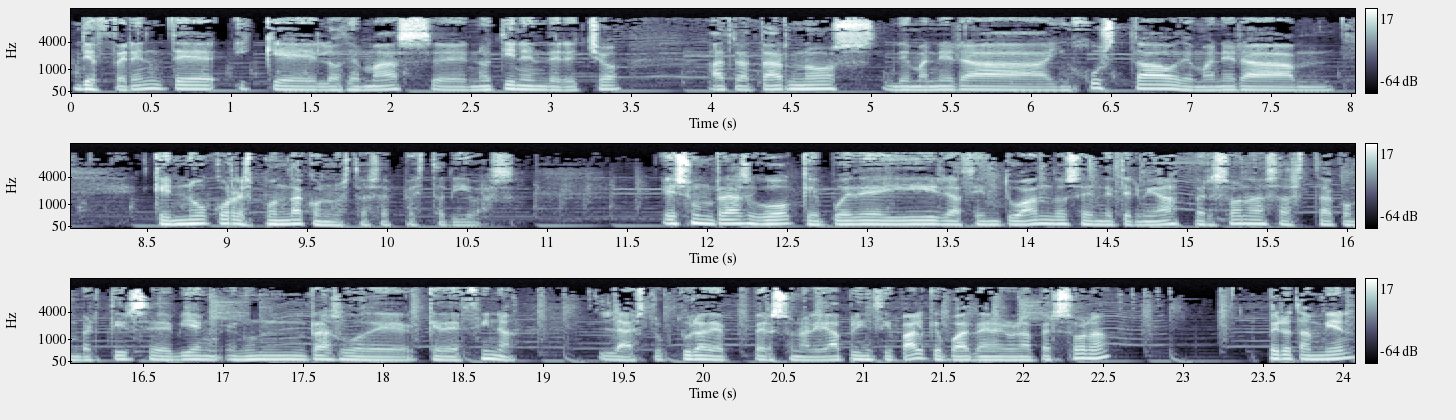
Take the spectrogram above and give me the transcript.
diferente y que los demás eh, no tienen derecho a tratarnos de manera injusta o de manera mm, que no corresponda con nuestras expectativas. Es un rasgo que puede ir acentuándose en determinadas personas hasta convertirse bien en un rasgo que defina la estructura de personalidad principal que pueda tener una persona, pero también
